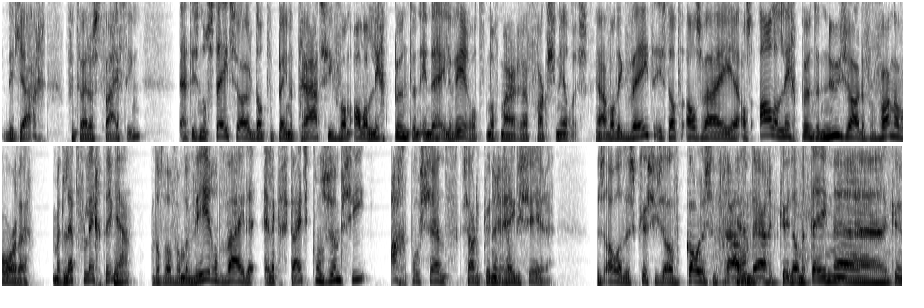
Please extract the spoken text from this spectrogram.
dit jaar, of in 2015. Het is nog steeds zo dat de penetratie van alle lichtpunten in de hele wereld nog maar fractioneel is. Ja, wat ik weet is dat als wij, als alle lichtpunten nu zouden vervangen worden met LED-verlichting, ja. dat we van de wereldwijde elektriciteitsconsumptie 8% zouden kunnen reduceren. Dus alle discussies over kolencentrales Ja. en dergelijke kun je dan meteen, eh, kun je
